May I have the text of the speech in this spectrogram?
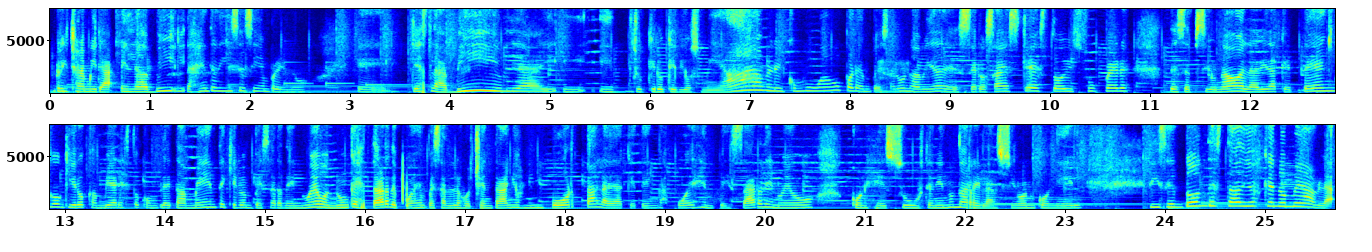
Richard, mira, en la la gente dice siempre, ¿no? Eh, ¿Qué es la Biblia? Y, yo quiero que Dios me hable. ¿Y cómo hago para empezar una vida de cero? ¿Sabes qué? Estoy súper decepcionado de la vida que tengo. Quiero cambiar esto completamente. Quiero empezar de nuevo. Nunca es tarde. Puedes empezar a los 80 años. No importa la edad que tengas. Puedes empezar de nuevo con Jesús, teniendo una relación con Él. Dice, ¿dónde está Dios que no me habla?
